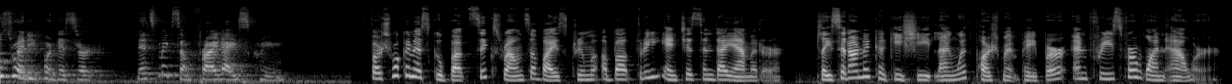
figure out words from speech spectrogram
Who's ready for dessert? Let's make some fried ice cream. First, we're going to scoop out six rounds of ice cream about three inches in diameter. Place it on a cookie sheet lined with parchment paper and freeze for one hour.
